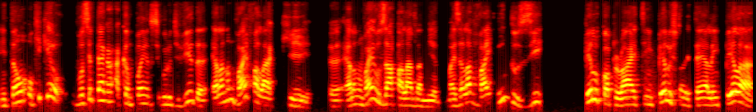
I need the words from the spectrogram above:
Então, o que que eu, você pega a campanha do seguro de vida, ela não vai falar que, é, ela não vai usar a palavra medo, mas ela vai induzir pelo copywriting, pelo storytelling, pela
